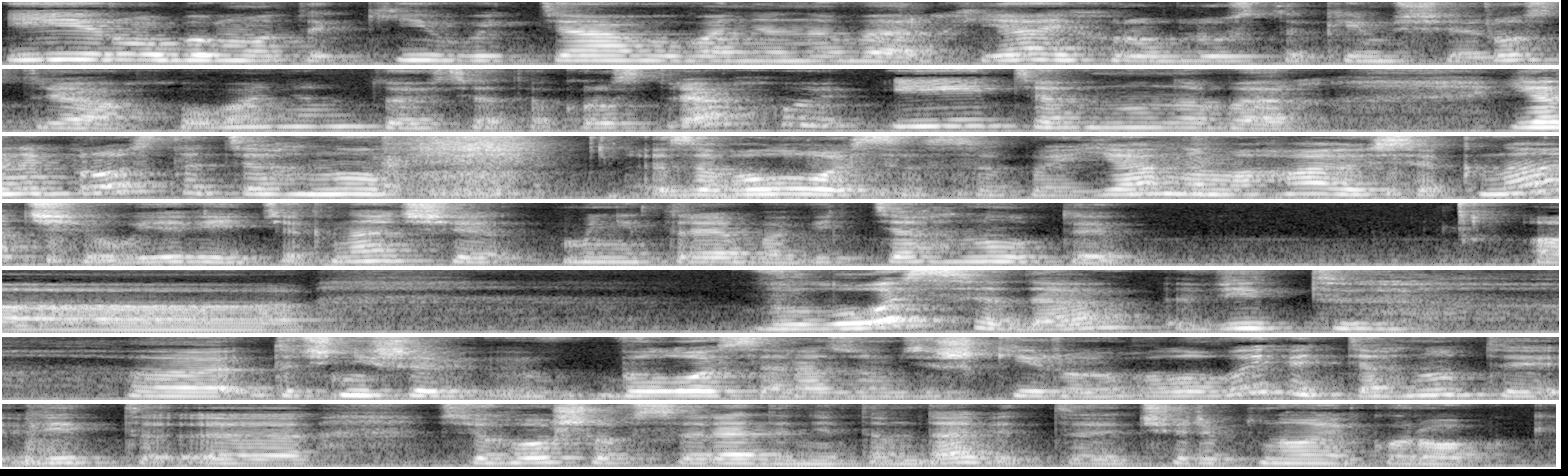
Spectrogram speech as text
І робимо такі витягування наверх. Я їх роблю з таким ще розтряхуванням. Тобто я так розтряхую і тягну наверх. Я не просто тягну за волосся себе, я намагаюся, як наче, уявіть, як наче мені треба відтягнути а, волосся да, від. е, Точніше, волосся разом зі шкірою голови відтягнути від е, всього, що всередині, там, да, від е, черепної коробки.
